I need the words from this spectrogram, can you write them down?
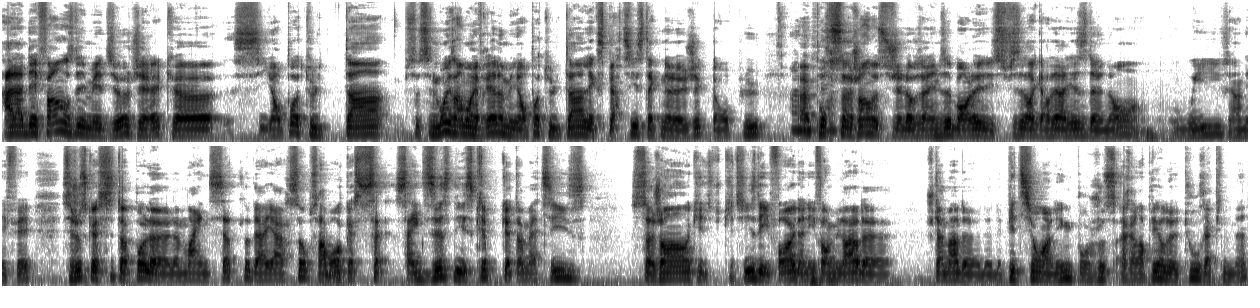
à la défense des médias, je dirais que s'ils n'ont pas tout le temps, c'est de moins en moins vrai, là, mais ils n'ont pas tout le temps l'expertise technologique non plus. Euh, pour ce genre de sujet-là, vous allez me dire, bon là, il suffisait de regarder la liste de noms. Oui, en effet. C'est juste que si t'as pas le, mindset là, derrière ça, pour savoir mm. que ça, ça, existe des scripts qui automatisent ce genre, qui, qui utilisent des failles dans des formulaires de justement de, de, de pétitions en ligne pour juste remplir le tout rapidement,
